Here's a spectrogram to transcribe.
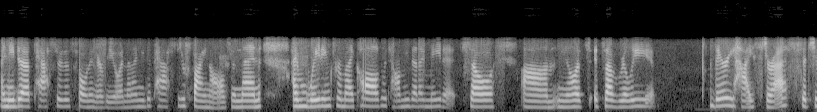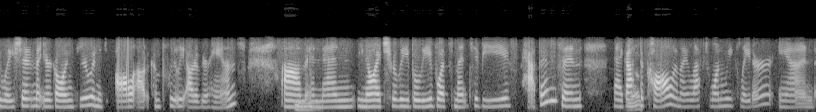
I need to pass through this phone interview and then I need to pass through finals and then I'm waiting for my call to tell me that I made it. So um, you know, it's it's a really very high stress situation that you're going through and it's all out completely out of your hands Um, Mhm. And then, you know, I truly believe what's meant to be happens. And I got Yep. the call, and I left one week later, and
